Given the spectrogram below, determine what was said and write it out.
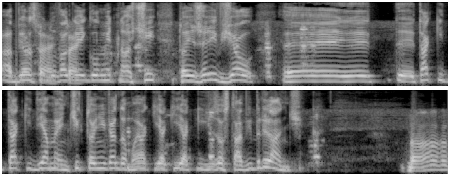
a biorąc tak, pod uwagę tak. jego umiejętności, to jeżeli wziął yy, taki, taki diamencik, to nie wiadomo, jaki, jaki, jaki zostawi brylancik. No,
